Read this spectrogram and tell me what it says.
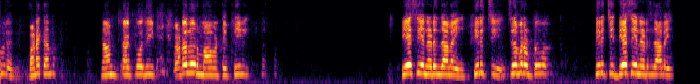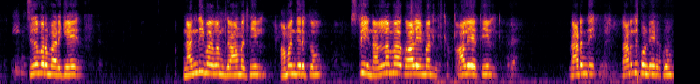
வணக்கம். நாம் தற்போது கடலூர் மாவட்டத்தில் தேசிய நெடுஞ்சாலை திருச்சி சிதம்பரம் டு திருச்சி தேசிய நெடுஞ்சாலை சிதம்பரம் அருகே நந்திமங்கலம் கிராமத்தில் அமைந்திருக்கும் ஸ்ரீ நல்லம்மா காளியம்மன் ஆலயத்தில் நடந்து நடந்து கொண்டிருக்கும்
